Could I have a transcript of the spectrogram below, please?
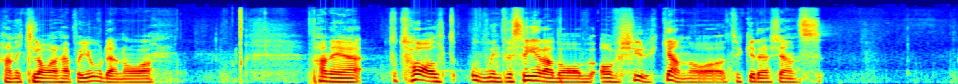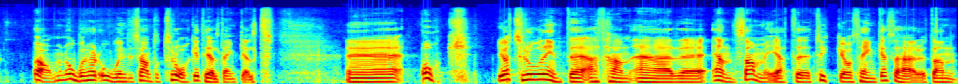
han är klar här på jorden. Och han är totalt ointresserad av, av kyrkan och tycker det känns ja, men oerhört ointressant och tråkigt helt enkelt. Eh, och jag tror inte att han är eh, ensam i att eh, tycka och tänka så här utan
